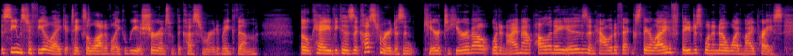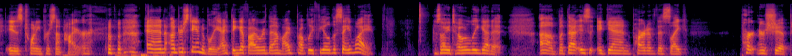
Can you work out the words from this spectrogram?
it seems to feel like it takes a lot of like reassurance with the customer to make them okay because a customer doesn't care to hear about what an IMAP holiday is and how it affects their life. They just want to know why my price is 20% higher. and understandably, I think if I were them, I'd probably feel the same way. So I totally get it. Uh, but that is, again, part of this like partnership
